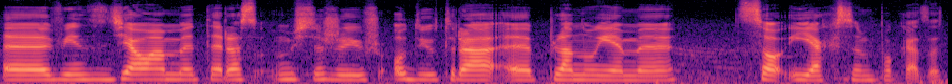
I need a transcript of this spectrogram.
e, więc działamy teraz. Myślę, że już od jutra e, planujemy co i jak chcemy pokazać.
